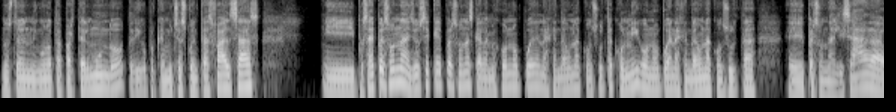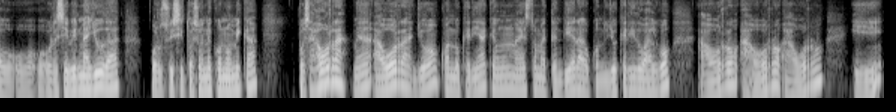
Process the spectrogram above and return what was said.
no estoy en ninguna otra parte del mundo. Te digo porque hay muchas cuentas falsas. Y pues hay personas, yo sé que hay personas que a lo mejor no pueden agendar una consulta conmigo, no pueden agendar una consulta eh, personalizada o, o- o recibirme ayuda por su situación económica, pues ahorra, ¿verdad? Ahorra. Yo cuando quería que un maestro me atendiera o cuando yo he querido algo, ahorro, ahorro, ahorro y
